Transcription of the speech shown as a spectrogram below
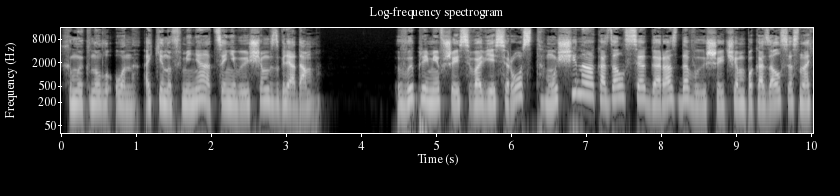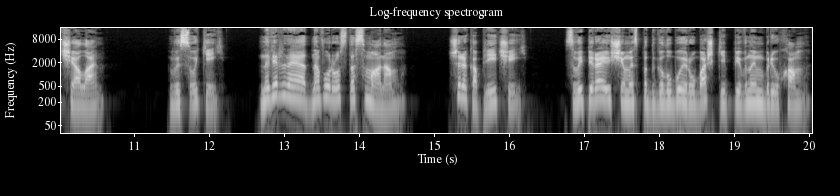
хмыкнул он, окинув меня оценивающим взглядом. Выпрямившись во весь рост, мужчина оказался гораздо выше, чем показался сначала. Высокий, наверное, одного роста с маном, широкоплечий, с выпирающим из-под голубой рубашки пивным брюхом.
